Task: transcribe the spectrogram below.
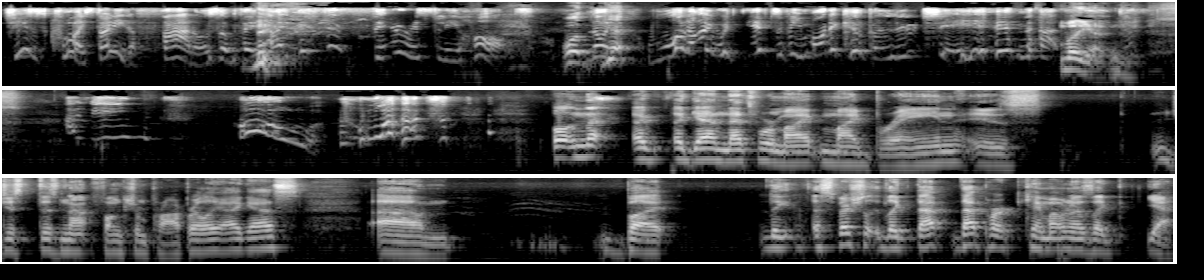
Jesus Christ, I need a fan or something. Like, this is seriously hot. Well, like, yeah. what I would give to be Monica Bellucci in that. Well, yeah. I mean, oh, what? Well, and that again, that's where my my brain is just does not function properly. I guess, um, but the especially like that that part came out and I was like, yeah,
